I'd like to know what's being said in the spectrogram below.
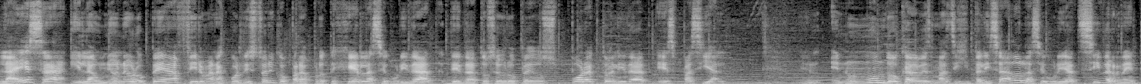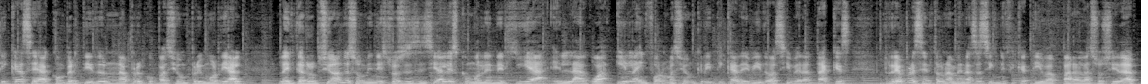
La ESA y la Unión Europea firman acuerdo histórico para proteger la seguridad de datos europeos por actualidad espacial. En, un mundo cada vez más digitalizado, la seguridad cibernética se ha convertido en una preocupación primordial. La interrupción de suministros esenciales como la energía, el agua y la información crítica debido a ciberataques representa una amenaza significativa para la sociedad.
